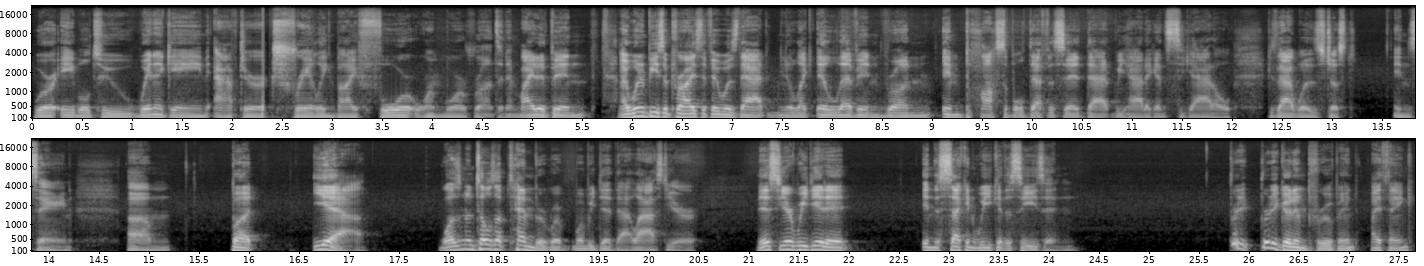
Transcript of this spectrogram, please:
were able to win a game after trailing by four or more runs. And it might have been, I wouldn't be surprised if it was that, you know, like 11 run impossible deficit that we had against Seattle, because that was just insane. Um, but yeah, wasn't until September when we did that last year. This year we did it in the second week of the season. Pretty pretty good improvement, I think.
